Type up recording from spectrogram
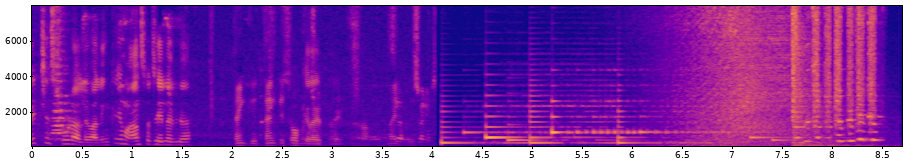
వెయిట్ చేసి చూడాలి వాళ్ళు ఇంకేం ఆన్సర్ చేయలేదు కదా. Thank you thank right. Thank you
